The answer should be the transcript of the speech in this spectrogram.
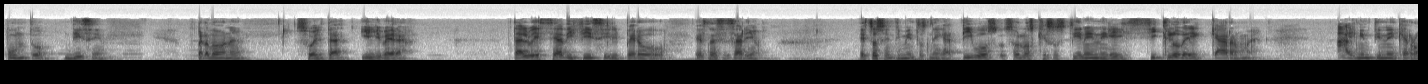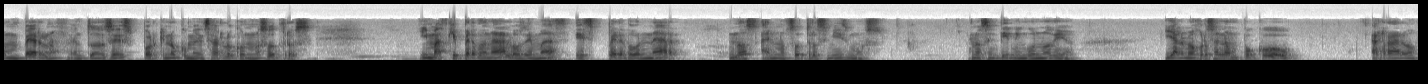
punto dice, perdona, suelta y libera. Tal vez sea difícil, pero es necesario. Estos sentimientos negativos son los que sostienen el ciclo del karma. Alguien tiene que romperlo, entonces, ¿por qué no comenzarlo con nosotros? Y más que perdonar a los demás, es perdonarnos a nosotros mismos. No sentir ningún odio. Y a lo mejor suena un poco raro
